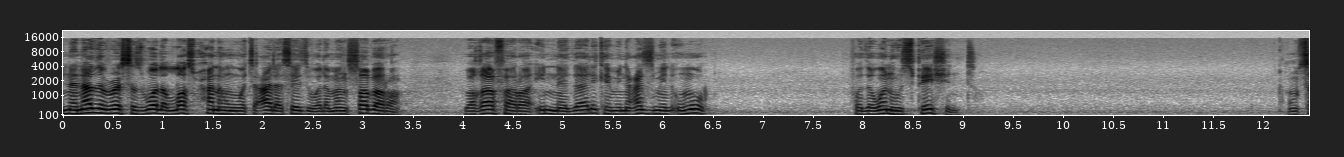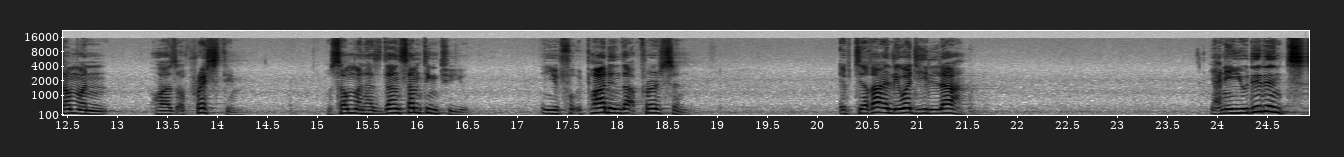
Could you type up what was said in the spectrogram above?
In another verse as well, Allah subhanahu wa ta'ala says, وَلَمَنْ صَبَرَ وَغَافَرَ إِنَّ ذَلِكَ مِنْ عَزْمِ الْأُمُورِ For the one who's patient. On someone who has oppressed him, or someone has done something to you, and you pardon that person, ابتغاء لوجه الله يعني you didn't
